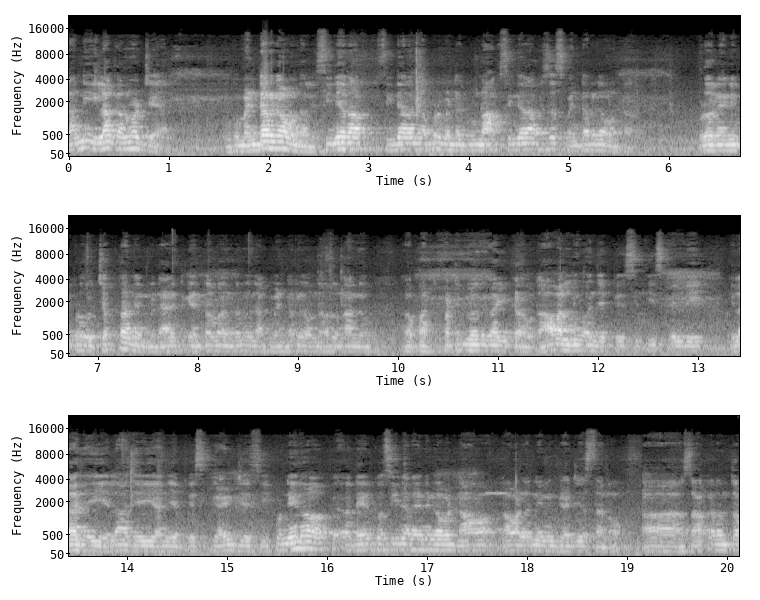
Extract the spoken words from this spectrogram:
దాన్ని ఇలా కన్వర్ట్ చేయాలి. ఒక మెంటర్గా ఉండాలి. సీనియర్ ఆఫ్ సీనియర్ అన్నప్పుడు మెంటర్ నాకు సీనియర్ ఆఫీసర్స్ మెంటర్గా ఉంటారు. ఇప్పుడు నేను ఇప్పుడు చెప్తాను నేను డైరెక్ట్గా ఎంత ఎంతమంది నాకు మెంటర్గా ఉన్నారు. నన్ను పర్టికులర్గా ఇక్కడ రావాలి నువ్వు అని చెప్పేసి తీసుకెళ్ళి ఇలా చేయి ఇలా చేయి అని చెప్పేసి గైడ్ చేసి ఇప్పుడు నేను నేను సీనియర్ అయినా కాబట్టి నా నా వాళ్ళని నేను గైడ్ చేస్తాను. సహకారంతో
